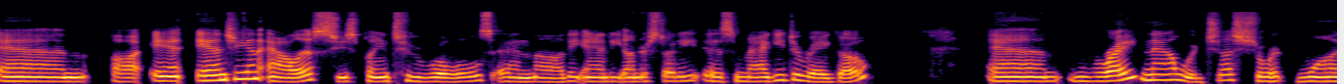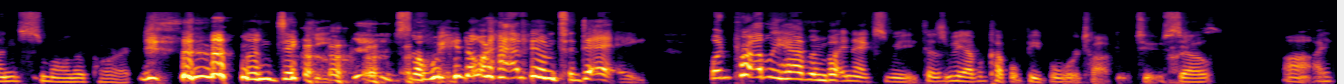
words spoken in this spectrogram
and uh, An- Angie and Alice, she's playing two roles, and uh, the Andy understudy is Maggie Durego. And right now we're just short one smaller part, Dickie. so we don't have him today, but probably have him by next week because we have a couple people we're talking to. So uh, I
